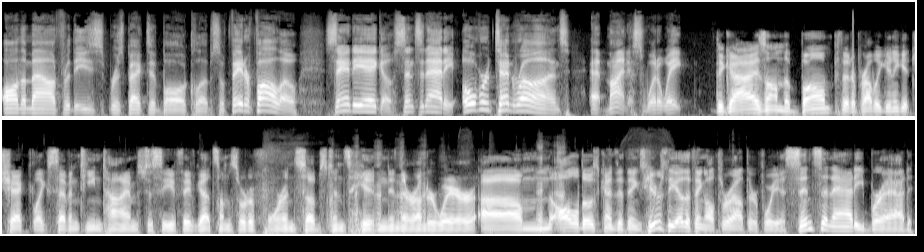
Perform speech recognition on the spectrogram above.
on the mound for these respective ball clubs. So fade or follow San Diego, Cincinnati, over 10 runs at minus 108 the guys on the bump that are probably going to get checked like 17 times to see if they've got some sort of foreign substance hidden in their underwear. Um, all of those kinds of things. Here's the other thing I'll throw out there for you Cincinnati, Brad,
